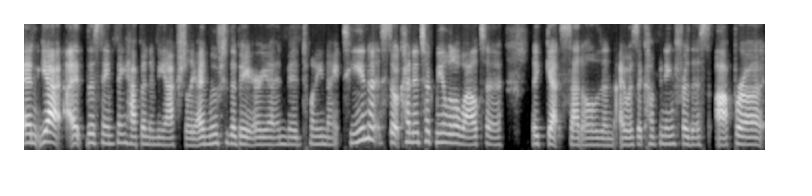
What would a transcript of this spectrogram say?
And yeah, I, the same thing happened to me actually. I moved to the Bay Area in mid 2019, so it kind of took me a little while to like get settled and I was accompanying for this opera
